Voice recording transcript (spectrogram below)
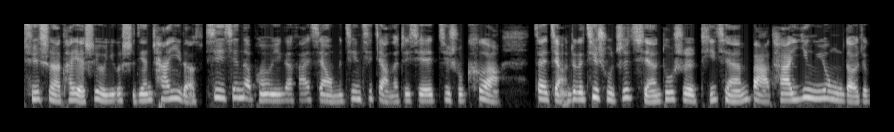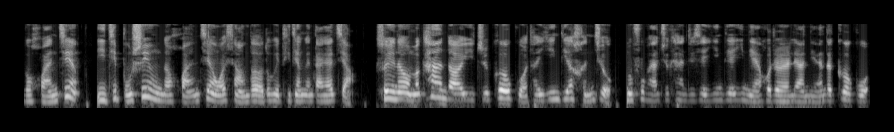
趋势啊，它也是有一个时间差异的。细心的朋友应该发现，我们近期讲的这些技术课啊，在讲这个技术之前，都是提前把它应用的这个环境以及不适用的环境，我想到的都会提前跟大家讲。所以呢，我们看到一只个股它阴跌很久，我们复盘去看这些阴跌一年或者两年的个股，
